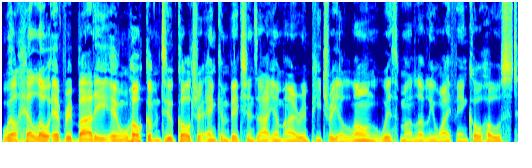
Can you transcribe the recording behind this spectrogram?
Well, hello, everybody, and welcome to Culture and Convictions. I am Iron Petrie, along with my lovely wife and co host,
